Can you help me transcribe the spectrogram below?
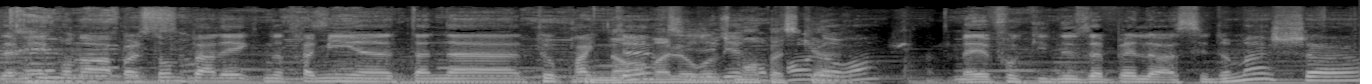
Damien, qu'on n'aura pas le temps de parler avec notre ami euh, thanatopracteur. Non, si j'ai bien malheureusement, compris, Pascal. Laurent. Mais il faut qu'il nous appelle. Ah, c'est dommage, ça.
